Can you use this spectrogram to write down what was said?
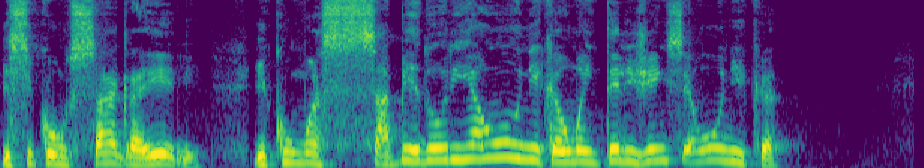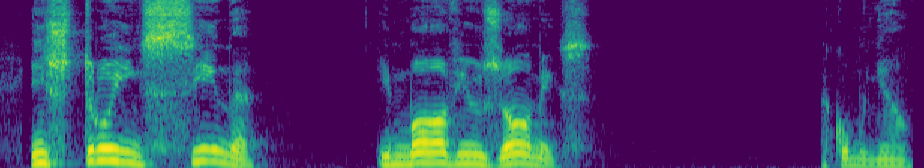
e se consagra a Ele, e com uma sabedoria única, uma inteligência única, instrui, ensina e move os homens à comunhão.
